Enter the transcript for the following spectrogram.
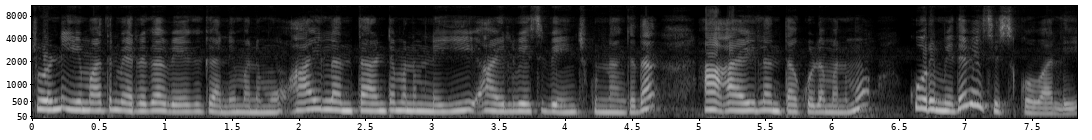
చూడండి ఈ మాత్రం ఎర్రగా వేగగానే మనము ఆయిల్ అంతా అంటే మనం నెయ్యి ఆయిల్ వేసి వేయించుకున్నాం కదా ఆ ఆయిల్ అంతా కూడా మనము కూర మీద వేసేసుకోవాలి.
